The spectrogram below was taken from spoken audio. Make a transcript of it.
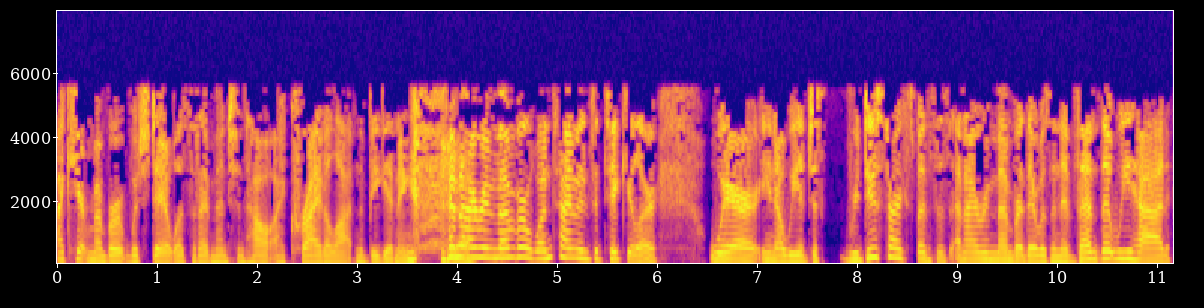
I can't remember which day it was that I mentioned how I cried a lot in the beginning. and Yeah. I remember one time in particular where, you know, we had just reduced our expenses and I remember there was an event that we had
